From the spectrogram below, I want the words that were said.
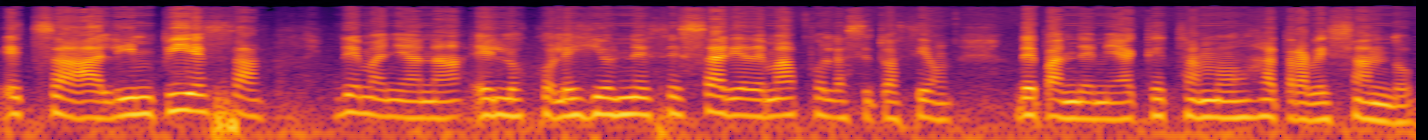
esta limpieza de mañana en los colegios necesaria además por la situación de pandemia que estamos atravesando.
